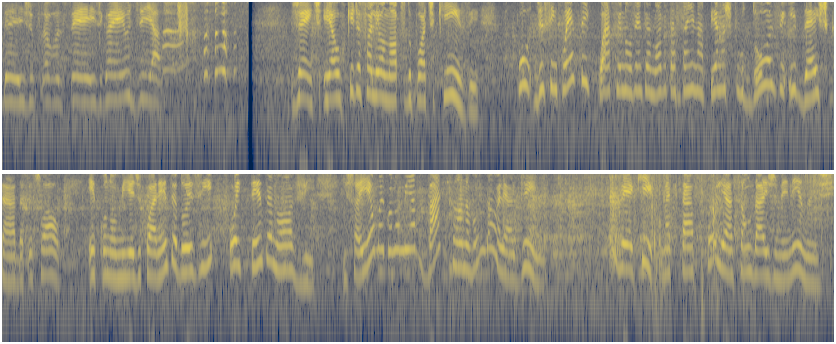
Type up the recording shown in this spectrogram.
beijo pra vocês. Ganhei o dia. Gente, e a orquídea phalaenopsis do pote 15, por, de R$ 54,99 está saindo apenas por R$ 12,10 cada, pessoal. Economia de R$ 42,89. Isso aí é uma economia bacana. Vamos dar uma olhadinha. Vamos ver aqui como é que tá a folheação das meninas.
